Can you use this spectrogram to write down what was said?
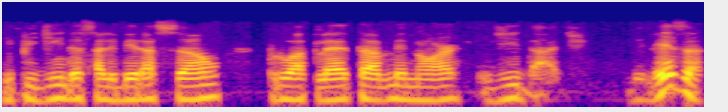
e pedindo essa liberação para o atleta menor de idade. Beleza?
